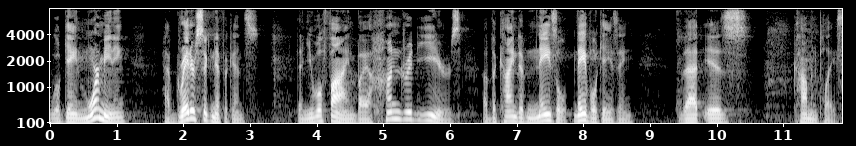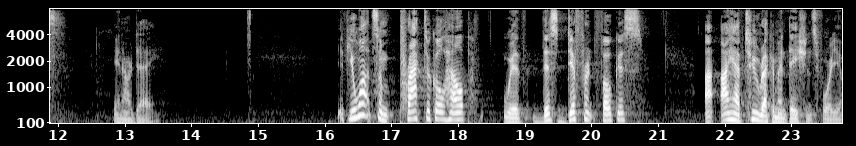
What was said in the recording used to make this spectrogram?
will gain more meaning, have greater significance than you will find by a hundred years of the kind of nasal, navel gazing that is commonplace in our day. If you want some practical help with this different focus, I, have two recommendations for you.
